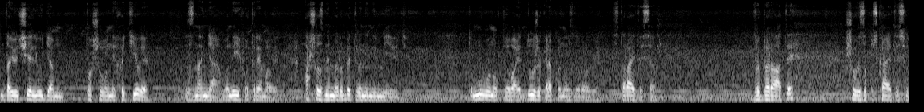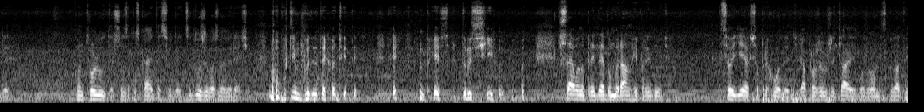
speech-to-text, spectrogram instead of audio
даючи людям те, що вони хотіли, знання, вони їх отримали. А що з ними робити, вони не вміють. Тому воно впливає дуже крепко на здоров'я. Старайтеся вибирати, що ви запускаєте сюди. Контролюйте, що запускаєте сюди. Це дуже важливі речі. Бо потім будете ходити без трусів. Все воно прийде, бумеранги прийдуть. Все є, все приходить. Я прожив життя і можу вам сказати,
